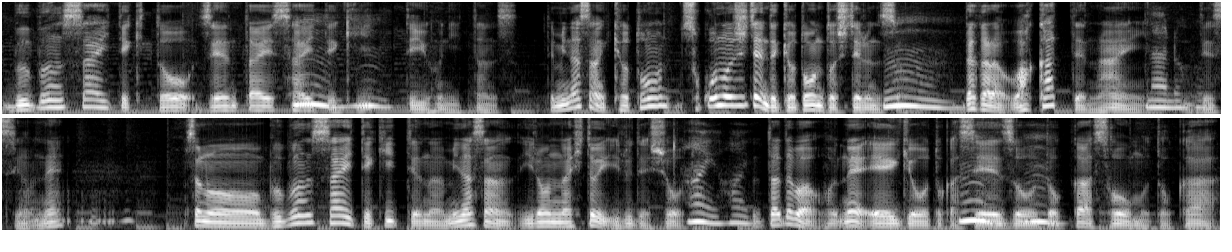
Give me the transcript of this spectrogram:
部分最適と全体最適っていうふうに言ったんです。で皆さんきょとんそこの時点できょとんとしてるんですよ。うんだから分かってないんですよね。その部分最適っていうのは皆さんいろんな人いるでしょう。はいはい例えばね営業とか製造とか総務とか、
